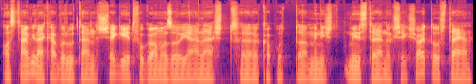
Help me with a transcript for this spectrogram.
Aztán világháború után segédfogalmazói állást kapott a minis- miniszterelnökség sajtóosztályán,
